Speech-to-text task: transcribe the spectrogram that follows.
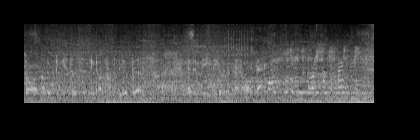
saw another beast ascending up from the abyss, and a meteor and all that. Wait, the source of the first beast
